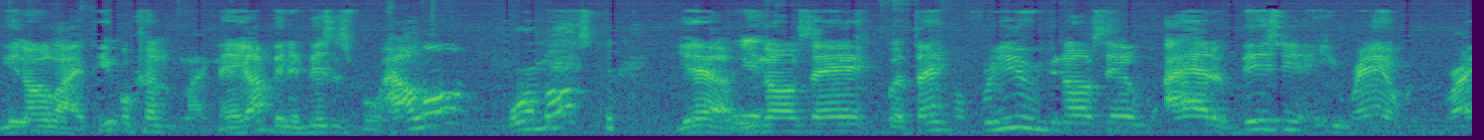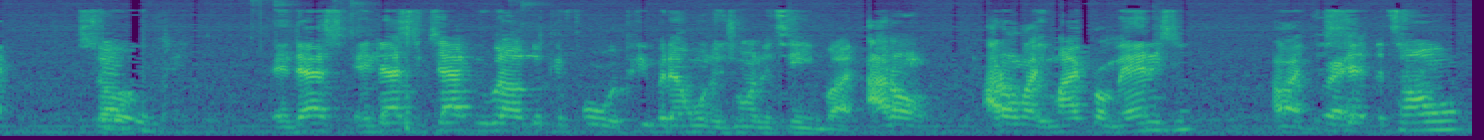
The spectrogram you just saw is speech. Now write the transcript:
You know, like people come like, man, I've been in business for how long? Four months? Yeah, you know what I'm saying? But thankful for you, you know what I'm saying? I had a vision and you ran with it, right? So and that's and that's exactly what I'm looking for with people that want to join the team. But I don't I don't like micromanaging. I like to right. set the tone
